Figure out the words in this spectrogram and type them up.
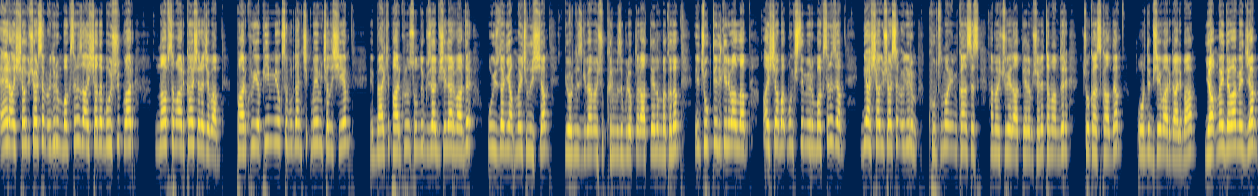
Eğer aşağı düşersem ölürüm. Baksanıza aşağıda boşluk var. Ne yapsam arkadaşlar acaba? Parkuru yapayım mı yoksa buradan çıkmaya mı çalışayım? E, belki parkurun sonunda güzel bir şeyler vardır. O yüzden yapmaya çalışacağım. Gördüğünüz gibi hemen şu kırmızı bloklara atlayalım bakalım. E, çok tehlikeli vallahi. Aşağı bakmak istemiyorum. Baksanıza. Bir aşağı düşersem ölürüm. Kurtulmam imkansız. Hemen şuraya da atlayalım şöyle tamamdır. Çok az kaldı. Orada bir şey var galiba. Yapmaya devam edeceğim.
